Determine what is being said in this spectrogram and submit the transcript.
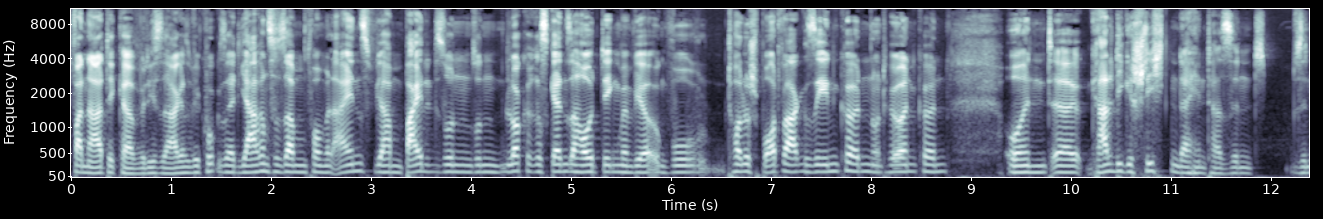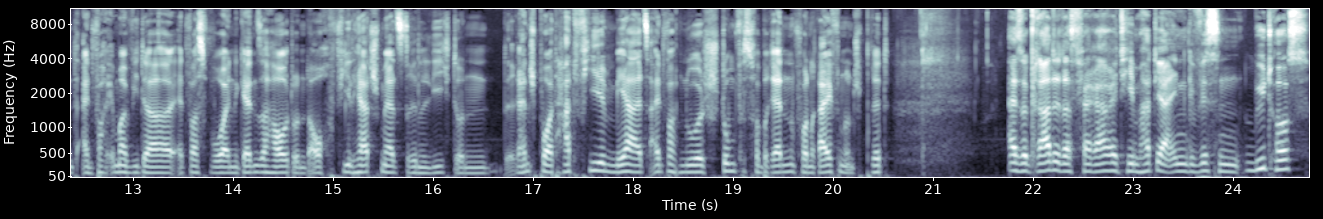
Fanatiker, würde ich sagen. Also wir gucken seit Jahren zusammen Formel 1. Wir haben beide so ein, so ein lockeres Gänsehautding, wenn wir irgendwo tolle Sportwagen sehen können und hören können. Und äh, gerade die Geschichten dahinter sind, sind einfach immer wieder etwas, wo eine Gänsehaut und auch viel Herzschmerz drin liegt. Und Rennsport hat viel mehr als einfach nur stumpfes Verbrennen von Reifen und Sprit. Also gerade das Ferrari-Team hat ja einen gewissen Mythos.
